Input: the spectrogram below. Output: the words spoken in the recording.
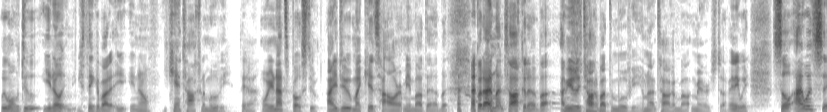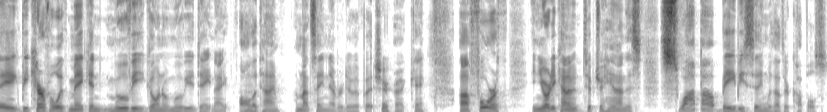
we won't do, you know, you think about it, you, you know, you can't talk in a movie. Yeah. Well, you're not supposed to. I do. My kids holler at me about that, but but I'm not talking about. I'm usually talking about the movie. I'm not talking about marriage stuff. Anyway, so I would say be careful with making movie going to a movie a date night all the time. I'm not saying never do it, but Sure. Okay. Uh, fourth, and you already kind of tipped your hand on this. Swap out babysitting with other couples.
